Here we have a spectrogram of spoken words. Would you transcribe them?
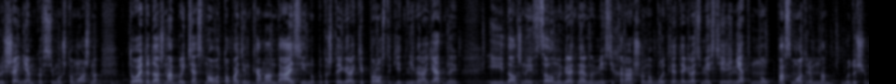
решениям, ко всему, что можно, то это должна быть основа топ-1 команды Азии, ну, потому что игроки просто какие-то невероятные и должны в целом играть, наверное, вместе хорошо. Но будет ли это играть вместе или нет, ну, посмотрим на будущем.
